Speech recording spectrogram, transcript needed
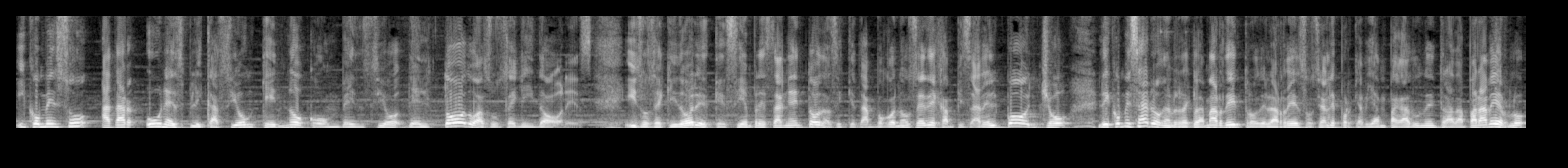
y comenzó a dar una explicación que no convenció del todo a sus seguidores. Y sus seguidores, que siempre están en todas y que tampoco no se dejan pisar el poncho, le comenzaron a reclamar dentro de las redes sociales porque habían pagado una entrada para verlo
